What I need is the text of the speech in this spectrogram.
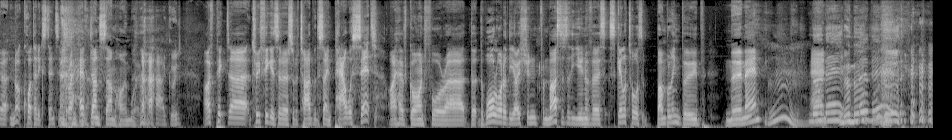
Uh, not quite that extensive, but I have done some homework. good. I've picked uh, two figures that are sort of tied with the same power set. I have gone for uh, the the Warlord of the Ocean from Masters of the Universe, Skeletor's bumbling boob, Merman, and Merman,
